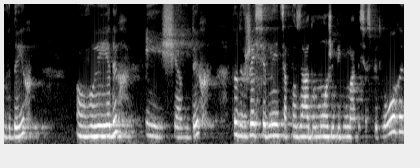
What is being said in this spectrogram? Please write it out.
вдих, видих і ще вдих. Тут вже сідниця позаду може підніматися з підлоги,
